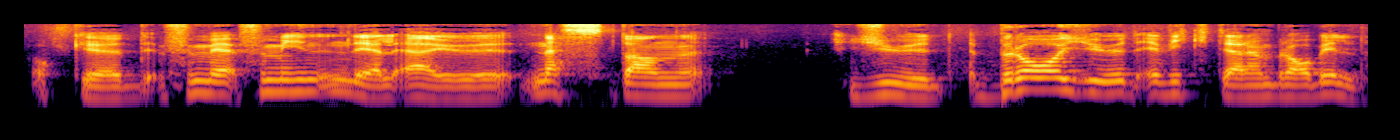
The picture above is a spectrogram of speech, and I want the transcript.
Och det- för, mig, för min del är ju nästan ljud, bra ljud är viktigare än bra bild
